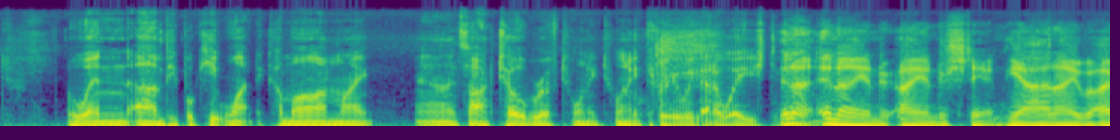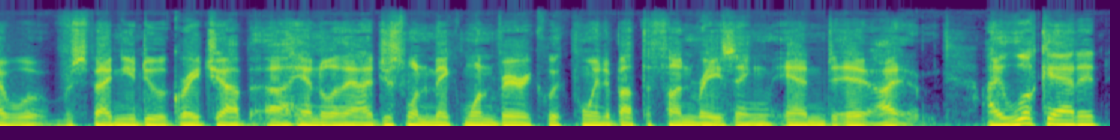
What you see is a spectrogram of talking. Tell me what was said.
when um, people keep wanting to come on, I'm like, eh, it's October of 2023. We got a ways to And go. I, and I, under, I understand. Yeah, and I, I will respect, and you do a great job uh, handling that. I just want to make one very quick point about the fundraising. And uh, I, I look at it,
